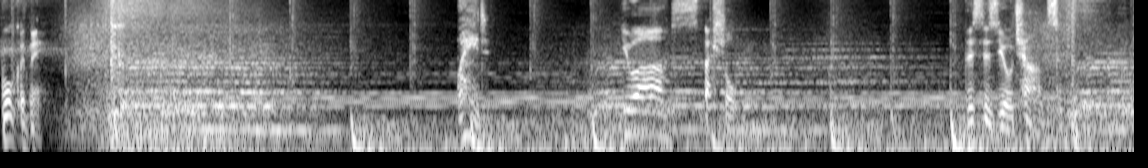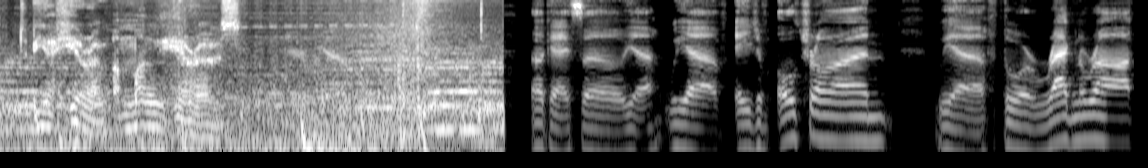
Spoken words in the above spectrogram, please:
Walk with me. Wade, you are special. This is your chance. To be a hero among heroes. There we go. Okay, so yeah, we have Age of Ultron, we have Thor Ragnarok.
